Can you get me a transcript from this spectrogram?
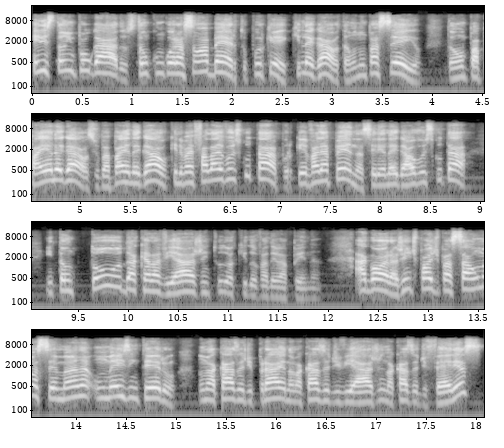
eles estão empolgados, estão com o coração aberto. Por quê? Que legal, estamos num passeio. Então o papai é legal. Se o papai é legal, o que ele vai falar eu vou escutar, porque vale a pena. Se ele é legal, eu vou escutar. Então toda aquela viagem, tudo aquilo valeu a pena. Agora, a gente pode passar uma semana, um mês inteiro numa casa de praia, numa casa de viagem, numa casa de férias,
